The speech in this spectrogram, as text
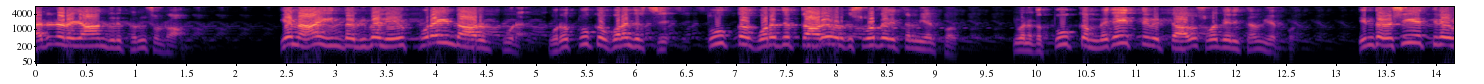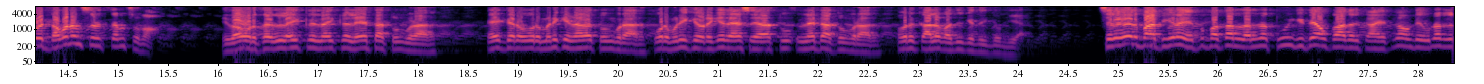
நடுநிலையாந்து இருக்கிறது சொல்றான். ஏன்னா இந்த விபலி குறைந்தாலும் கூட ஒரு தூக்கம் குறைஞ்சிருச்சு. தூக்கம் குறைஞ்சிட்டாலே இவனுக்கு சோம்பேறித்தனம் ஏற்படும். இவனுக்கு தூக்கம் மிகைத்து விட்டாலும் சோம்பேறித்தனம் ஏற்படும். இந்த விஷயத்திலே இவர் கவனம் செலுத்தன்னு சொன்னான். இவன் ஒருத்தர் லைட்ல லைட்ல லேட்டா தூங்குறாரு. லைட்டர் ஒரு மணிக்கு மேல தூங்குறாரு. ஒரு மணிக்கு வரைக்கும் லேசா தூ லேட்டா தூங்குறாரு. ஒரு காலம் அதுக்கு தூக்க முடியாது சில பேர் பார்த்தீங்கன்னா எப்ப பார்த்தாலும் நல்லா தூங்கிட்டே உட்காந்துருக்காங்க அவனுடைய உணர்வு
